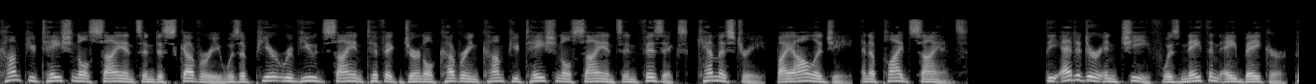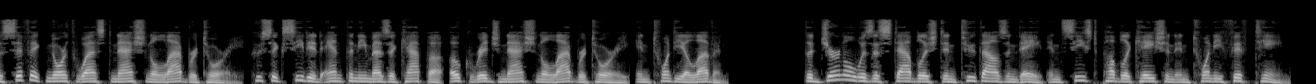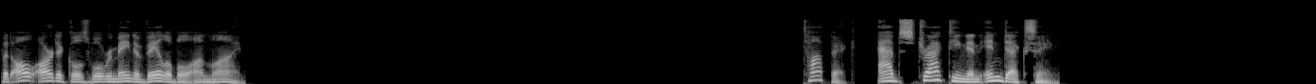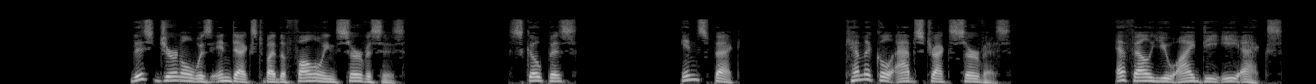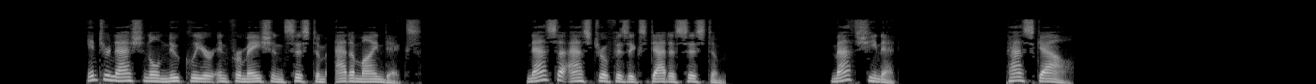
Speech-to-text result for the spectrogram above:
Computational Science and Discovery was a peer-reviewed scientific journal covering computational science in physics, chemistry, biology, and applied science. The editor-in-chief was Nathan A. Baker Pacific Northwest National Laboratory, who succeeded Anthony Mezzacappa Oak Ridge National Laboratory in 2011. The journal was established in 2008 and ceased publication in 2015, but all articles will remain available online. Topic: Abstracting and indexing. This journal was indexed by the following services: Scopus, InSpec, Chemical Abstracts Service, FLUIDEX, International Nuclear Information System Atomindex, NASA Astrophysics Data System, MathSciNet, Pascal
